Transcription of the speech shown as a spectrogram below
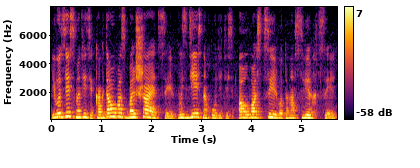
И вот здесь, смотрите, когда у вас большая цель, вы здесь находитесь, а у вас цель, вот она сверхцель,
